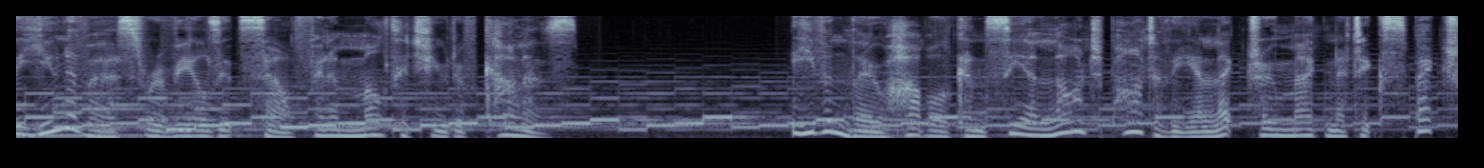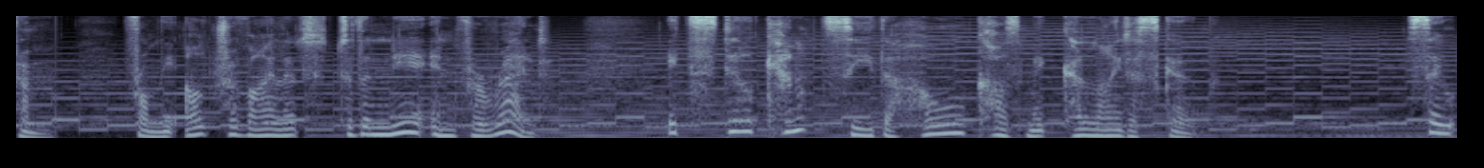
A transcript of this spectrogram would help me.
The universe reveals itself in a multitude of colours. Even though Hubble can see a large part of the electromagnetic spectrum, from the ultraviolet to the near-infrared, it still cannot see the whole cosmic kaleidoscope. So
